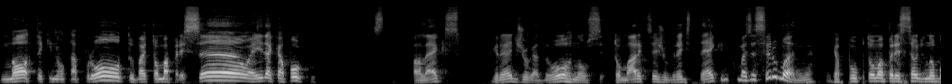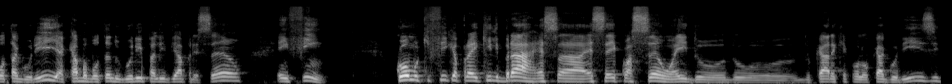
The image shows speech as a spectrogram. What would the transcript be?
nota que não está pronto, vai tomar pressão, aí daqui a pouco. Alex, grande jogador, não tomara que seja um grande técnico, mas é ser humano, né? Daqui a pouco toma pressão de não botar guri, acaba botando guri para aliviar a pressão, enfim. Como que fica para equilibrar essa, essa equação aí do, do, do cara que quer colocar guris e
